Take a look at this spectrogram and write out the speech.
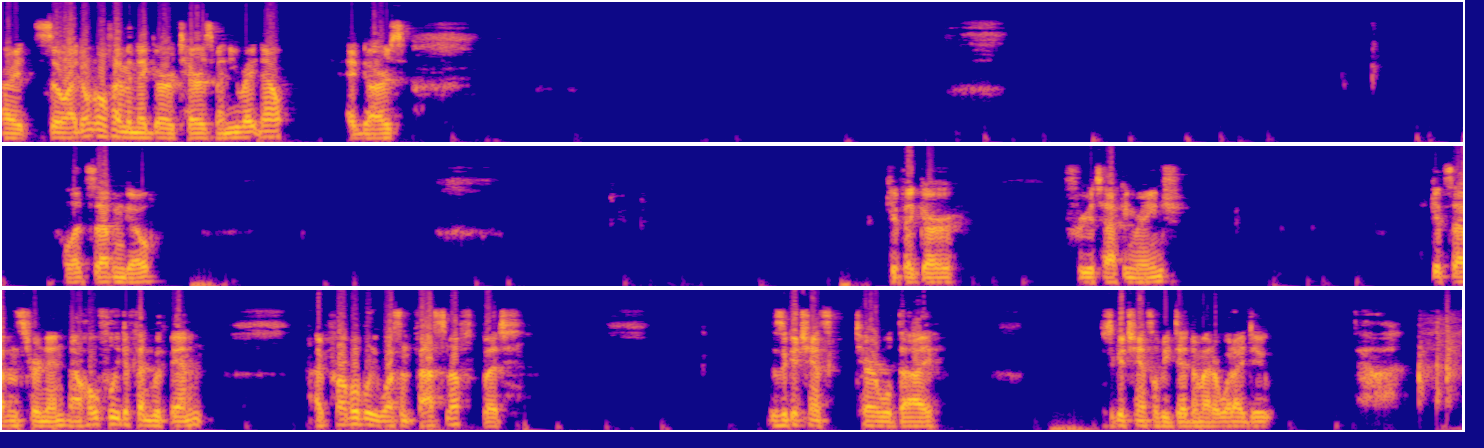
Alright, so I don't know if I'm in Edgar or Terra's menu right now. Edgar's. I'll let Sabin go. Give Edgar free attacking range. Get Sabin's turn in. Now hopefully defend with Banon. I probably wasn't fast enough, but there's a good chance Terra will die. There's a good chance I'll be dead no matter what I do. Ah.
